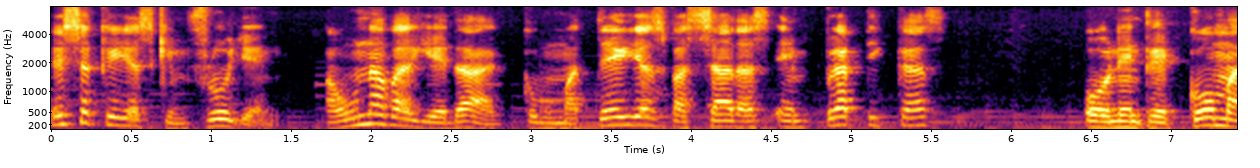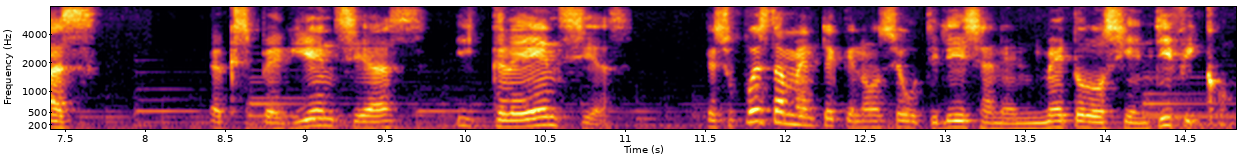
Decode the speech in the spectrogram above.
es aquellas que influyen a una variedad como materias basadas en prácticas o en entre comas experiencias y creencias que supuestamente que no se utilizan en el método científico.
